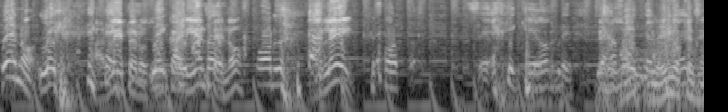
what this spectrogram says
Bueno, le, pero son calientes, ¿no? Por, qué hombre. le digo que sí,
